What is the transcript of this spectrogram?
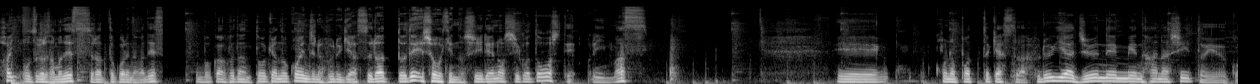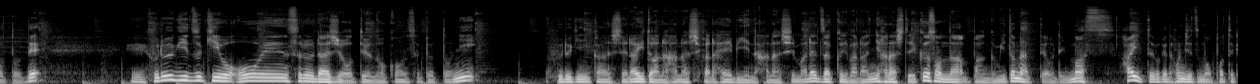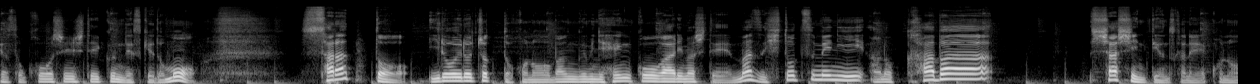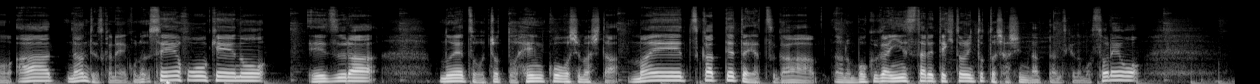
はい、お疲れ様です。スラットコレナガです。僕は普段東京の高円寺の古着屋スラットで商品の仕入れの仕事をしております。えーこのポッドキャストは古着屋10年目の話ということで、えー古着好きを応援するラジオというのをコンセプトに古着に関してライトな話からヘビーな話までざっくりバランに話していくそんな番組となっております。はい、というわけで本日もポッドキャストを更新していくんですけども、さらっといろいろちょっとこの番組に変更がありましてまず一つ目にあのカバー写真っていうんですかねこのあーなんていうんですかねこの正方形の絵面のやつをちょっと変更しました。前使ってたやつがあの僕がインスタで適当に撮った写真だったんですけどもそれを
